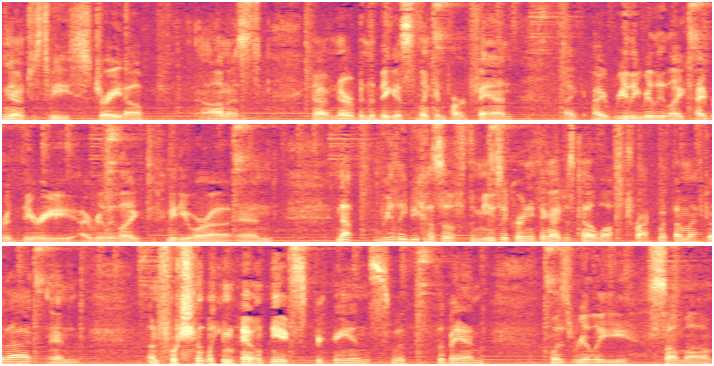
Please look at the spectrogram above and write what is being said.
you know, just to be straight up honest, you know, I've never been the biggest Linkin Park fan. Like, I really, really liked Hybrid Theory. I really liked Meteora, and not really because of the music or anything. I just kind of lost track with them after that, and unfortunately, my only experience with the band was really some. Uh,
